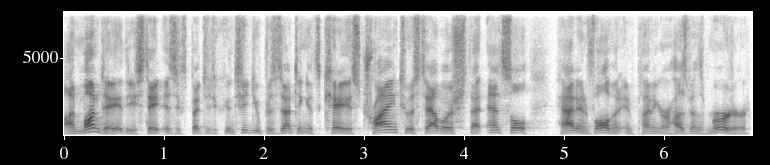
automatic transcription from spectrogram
On Monday, the state is expected to continue presenting its case, trying to establish that Entzel had involvement in planning her husband's murder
